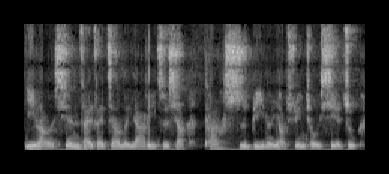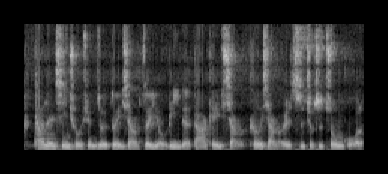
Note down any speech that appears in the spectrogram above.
伊朗现在在这样的压力之下，他势必呢要寻求协助，他能寻求协助的对象最有利的，大家可以想可想而知，就是中国了。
